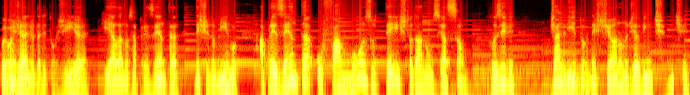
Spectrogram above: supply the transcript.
O Evangelho da liturgia, que ela nos apresenta neste domingo, apresenta o famoso texto da Anunciação, inclusive já lido neste ano, no dia 20, 20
